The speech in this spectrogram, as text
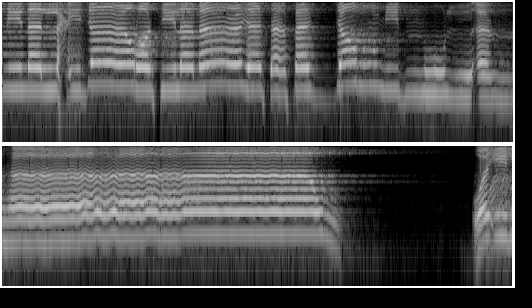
من الحجارة لما يتفجر منه الأنهار. وإن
